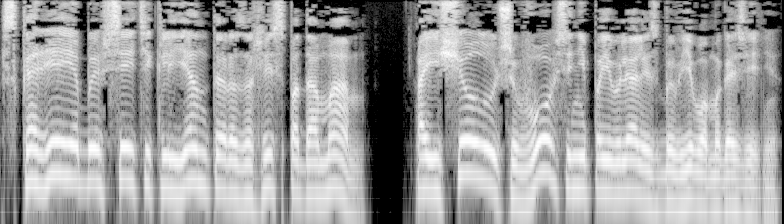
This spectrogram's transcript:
скорее бы все эти клиенты разошлись по домам, а еще лучше вовсе не появлялись бы в его магазине.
